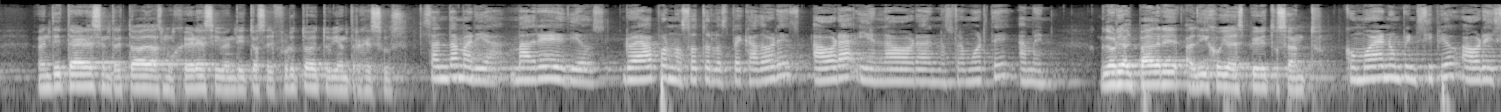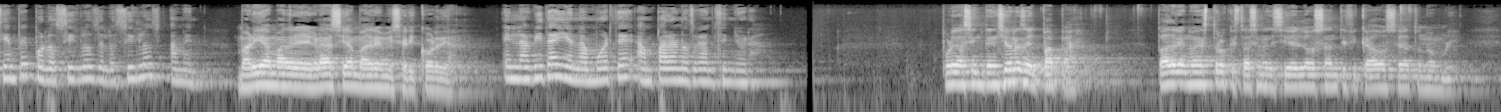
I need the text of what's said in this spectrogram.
Bendita eres entre todas las mujeres y bendito es el fruto de tu vientre Jesús. Santa María, Madre de Dios, ruega por nosotros los pecadores, ahora y en la hora de nuestra muerte. Amén. Gloria al Padre, al Hijo y al Espíritu Santo. Como era en un principio, ahora y siempre, por los siglos de los siglos. Amén. María, Madre de Gracia, Madre de Misericordia. En la vida y en la muerte, ampáranos, Gran Señora. Por las intenciones del Papa, Padre nuestro que estás en el cielo, santificado sea tu nombre.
